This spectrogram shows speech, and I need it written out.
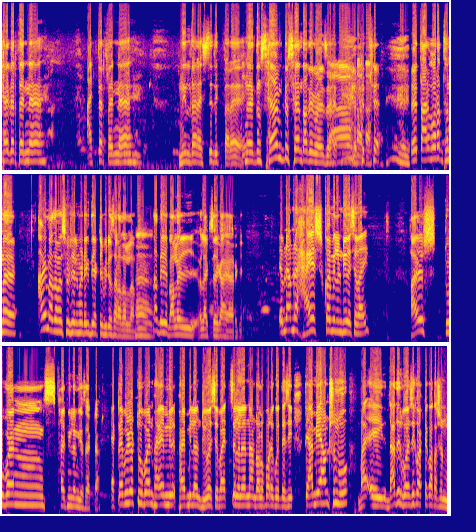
খাইবার পাই না আইতার পাই না নীলদার আসছে দিক পারে একদম সেম টু সেম তাদের হয়েছে এ তারপরে ধনে আমি মাঝে মাঝে সোশ্যাল মিডিয়া দিয়ে একটা ভিডিও ছাড়া ধরলাম। হ্যাঁ। তাদের ভালোই লাগছে গায়ে আর কি। এমনি আপনার হাইয়েস্ট কয় মিলিয়ন ভিউ হয়েছে ভাই? Highest two point five million গেছে একটা। একটা video two point five five million view হয়েছে। ভাই চ্যানেলের নামটা হলো পরে কইতেছি। তো আমি এখন শুনব ভাই এই দাদির বয়সে একটা কথা শুনব।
